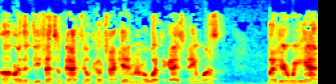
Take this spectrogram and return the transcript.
uh, or the defensive backfield coach. I can't remember what the guy's name was, but here we had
